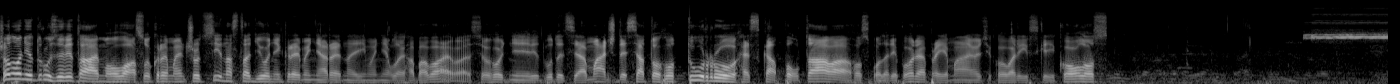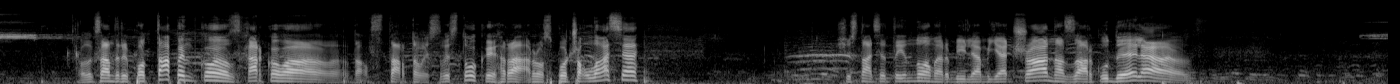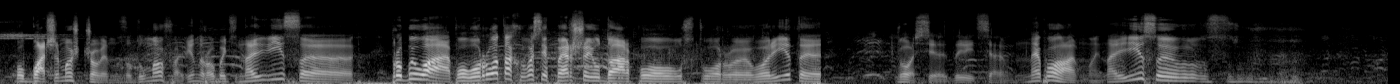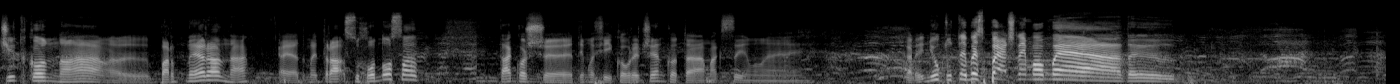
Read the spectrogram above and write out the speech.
Шановні друзі, вітаємо вас у Кременчуці на стадіоні Кремень Арена імені Олега Бабаєва. Сьогодні відбудеться матч 10-го туру ГСК Полтава. Господарі поля приймають Ковалівський колос. Олександр Потапенко з Харкова дав стартовий свисток. і Гра розпочалася. 16-й номер біля м'яча. Назар Куделя. Побачимо, що він задумав. Він робить навіс. е, Пробиває по воротах. Ось і перший удар по створ е, воріт. Ось, е, дивіться, непоганий навіс. е, Чітко на партнера, на Дмитра Сухоноса. Також Тимофій Ковриченко та Максим Калинюк. Тут небезпечний момент.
